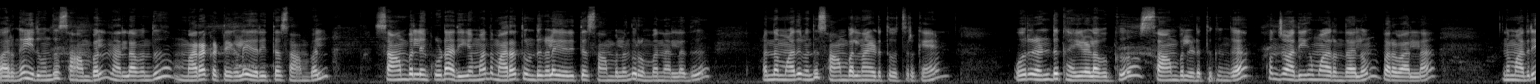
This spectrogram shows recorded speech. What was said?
பாருங்கள் இது வந்து சாம்பல். நல்லா வந்து மரக்கட்டைகளை எரித்த சாம்பல். சாம்பல்லையும் கூட அதிகமாக அந்த மரத்துண்டுகளை எரித்த சாம்பல் வந்து ரொம்ப நல்லது. அந்த மாதிரி வந்து சாம்பல்லாம் எடுத்து வச்சுருக்கேன். ஒரு ரெண்டு கையளவுக்கு சாம்பல் எடுத்துக்குங்க. கொஞ்சம் அதிகமாக இருந்தாலும் பரவாயில்ல. இந்த மாதிரி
